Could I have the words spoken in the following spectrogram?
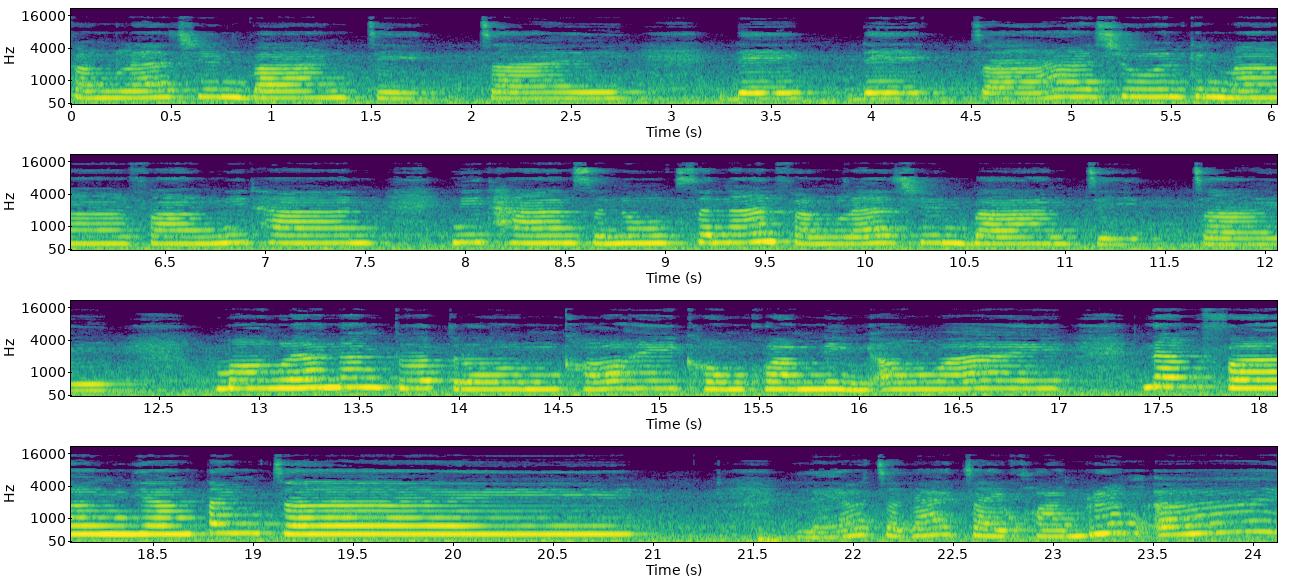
ฟังและชื่นบานจิตใจ เด็กเด็กจะชวนกันมาฟังนิทาน นิทานสนุกสนานฟังและชื่นบานจิตใจ มองแล้วนั่งตัวตรง ขอให้คงความนิ่งเอาไว้ นั่งฟังอย่างตั้งใจ แล้วจะได้ใจความเรื่องเอ้ย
